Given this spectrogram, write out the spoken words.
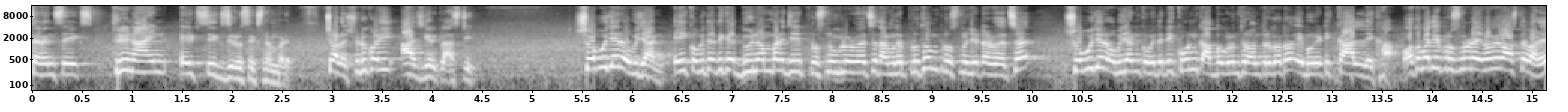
seven six three nine eight six zero six নাম্বারে চলো শুরু করি আজকের ক্লাসটি সবুজের অভিযান। এই কবিতা থেকে দুই নম্বরে যে প্রশ্নগুলো রয়েছে, তার মধ্যে প্রথম প্রশ্ন যেটা রয়েছে, সবুজের অভিযান কবিতাটি কোন কাব্যগ্রন্থের অন্তর্গত এবং এটি কার লেখা? অথবা এই প্রশ্নটা এভাবেও আসতে পারে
